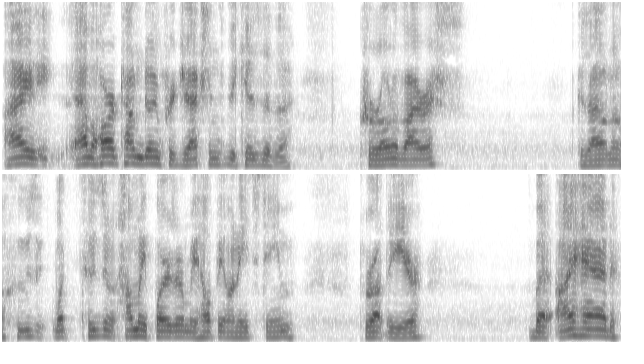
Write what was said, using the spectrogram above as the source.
I have a hard time doing projections because of the coronavirus. Because I don't know who's what who's how many players are going to be healthy on each team throughout the year. But I had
